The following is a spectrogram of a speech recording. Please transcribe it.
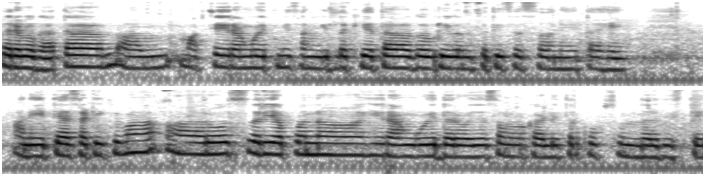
तर बघा आता मागच्या रांगोळीत मी सांगितलं की आता गौरी गणपतीचा सण येत आहे. आणि त्यासाठी किंवा रोज जरी आपण ही रांगोळी दरवाजासमोर काढली तर खूप सुंदर दिसते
